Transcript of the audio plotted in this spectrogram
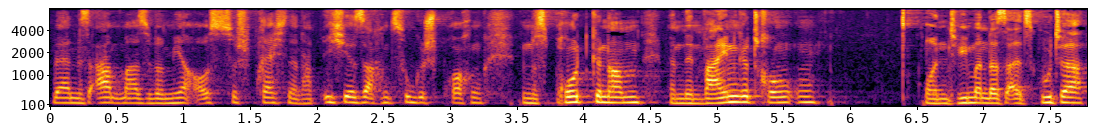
während des Abendmahls über mir auszusprechen. Dann habe ich ihr Sachen zugesprochen. Wir haben das Brot genommen, wir haben den Wein getrunken. Und wie man das als guter,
